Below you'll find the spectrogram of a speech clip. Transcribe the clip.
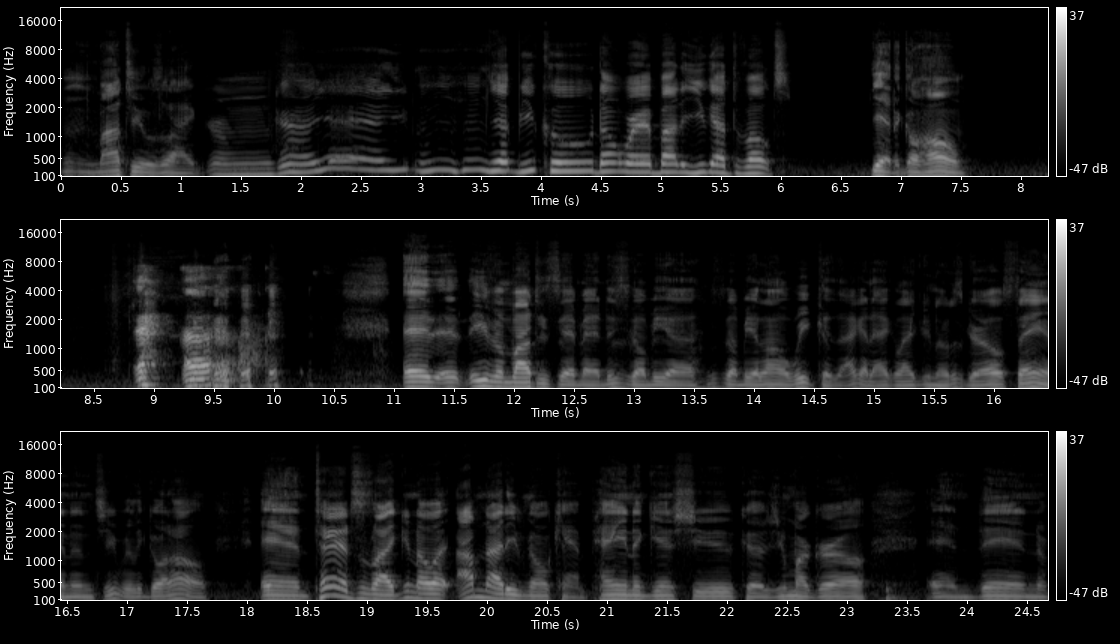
Monte was like, mm, "Girl, yeah, mm-hmm, yep, you cool. Don't worry about it. You got the votes. Yeah, to go home." uh, and, and, even Monte said, "Man, this is gonna be a this is gonna be a long week because I gotta act like you know this girl's staying and she really going home." And Terrance is like, you know what? I'm not even gonna campaign against you because you're my girl. And then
